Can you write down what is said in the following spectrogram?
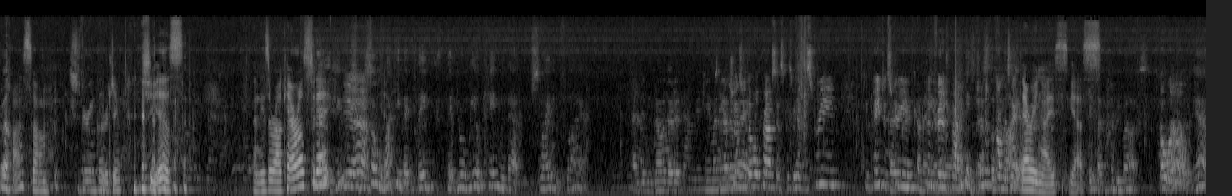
Well, Awesome. she's very encouraging. She is. And these are all Carol's today? You- Yeah. You're so Yeah. lucky that they, that your wheel came with that sliding flyer. I didn't know that it came any That other shows you way. the whole process, because we have the screen, to the painted screen, to the finished way. Product. think just the On the table. Very nice, is yes. like a hundred bucks. Oh, wow. Yeah.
